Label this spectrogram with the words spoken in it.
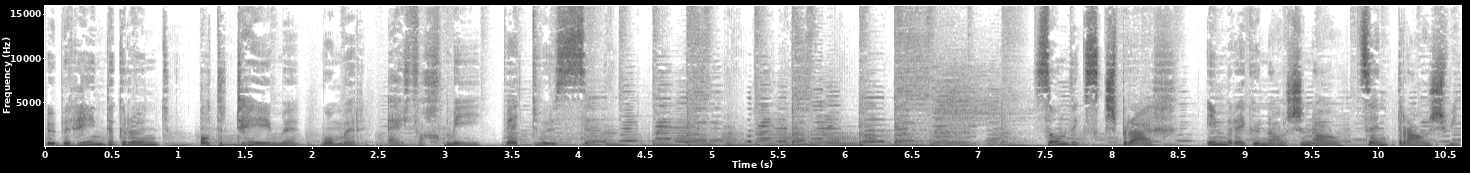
über Hintergründe oder Themen, wo wir einfach mehr wissen Sonntagsgespräch im Regionaljournal Zentralschweiz.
